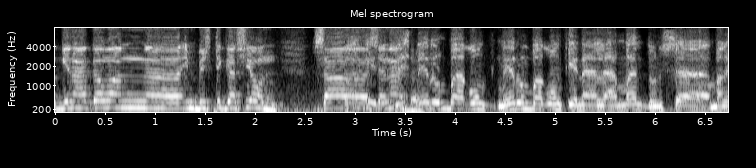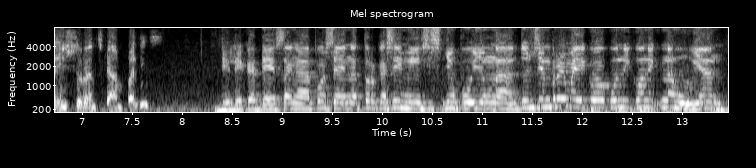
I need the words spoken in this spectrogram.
ginagawang ah, investigasyon sa Bakit? Senado. Mer- meron ba akong meron ba akong kinalaman dun sa mga insurance companies? Delikadesa nga po, Senator, kasi misis nyo po yung nandun. Siyempre, may kukunik-kunik na ho yan.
